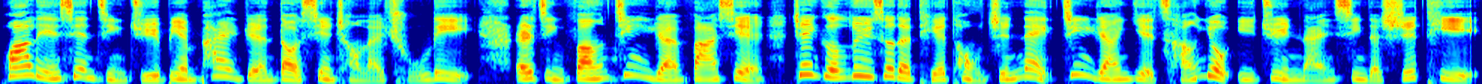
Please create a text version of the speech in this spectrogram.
花莲县警局便派人到现场来处理，而警方竟然发现这个绿色的铁桶之内，竟然也藏有一具男性的尸体，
